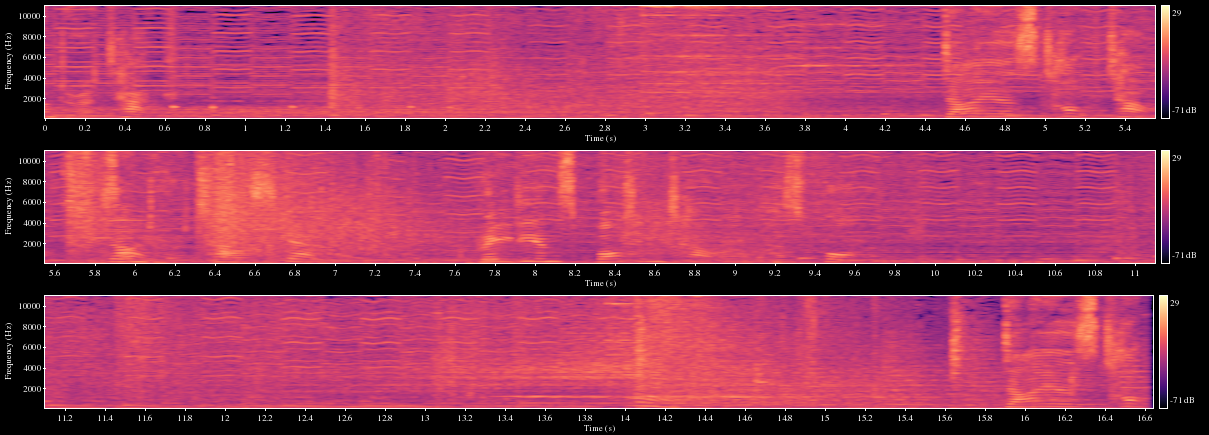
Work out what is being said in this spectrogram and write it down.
Under attack. Dire's top tower is under attack. Scanning. Radiant's bottom tower has fallen. Dire's top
